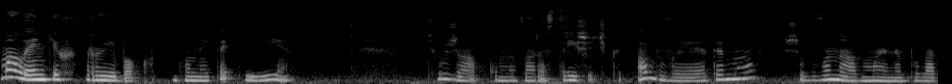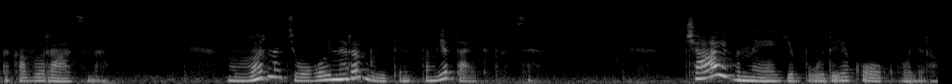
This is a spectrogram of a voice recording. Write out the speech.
маленьких рибок. Вони такі. Цю жабку ми зараз трішечки обведемо, щоб вона в мене була така виразна. Можна цього і не робити, пам'ятайте про це. Чай в неї буде якого кольору?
